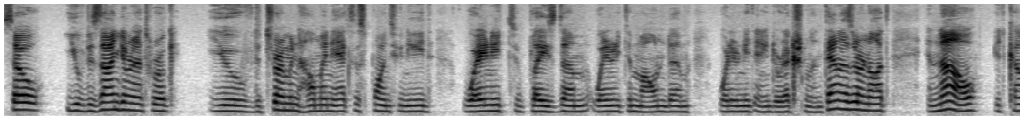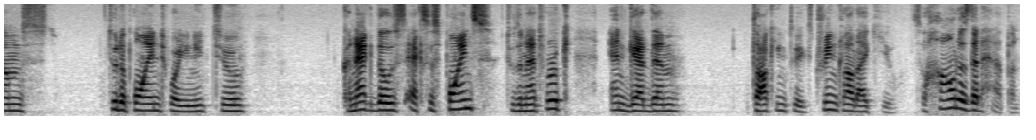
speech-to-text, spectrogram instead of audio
So you've designed your network, you've determined how many access points you need, where you need to place them, where you need to mount them, whether you need any directional antennas or not. And now it comes to the point where you need to connect those access points to the network and get them talking to Extreme Cloud IQ. So how does that happen?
